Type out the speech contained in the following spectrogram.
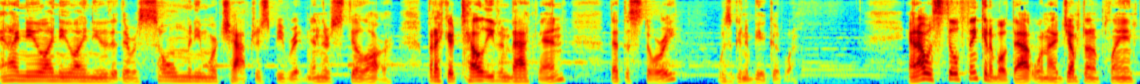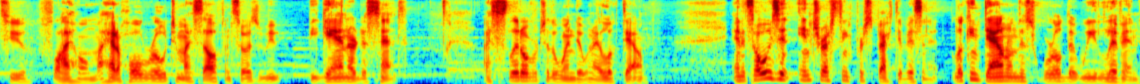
And I knew, I knew, I knew that there were so many more chapters to be written, and there still are. But I could tell even back then that the story was going to be a good one. And I was still thinking about that when I jumped on a plane to fly home. I had a whole road to myself, and so as we began our descent, I slid over to the window and I looked down. And it's always an interesting perspective, isn't it? Looking down on this world that we live in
